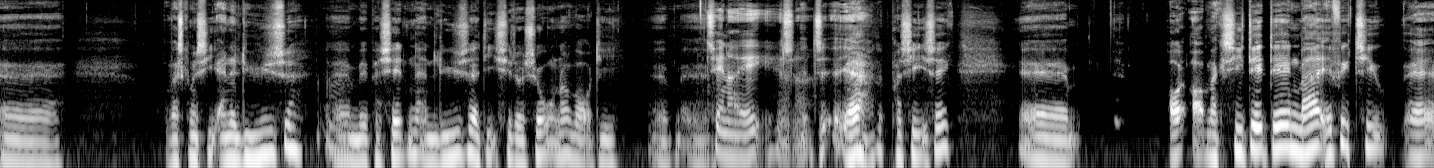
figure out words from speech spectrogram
Øh, hvad skal man sige, analyse mm. øh, med patienten, analyse af de situationer, hvor de... Øh, øh Tænder af? Eller? Ja, præcis. Ikke? Øh, og, og man kan sige, det, det er en meget effektiv øh,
